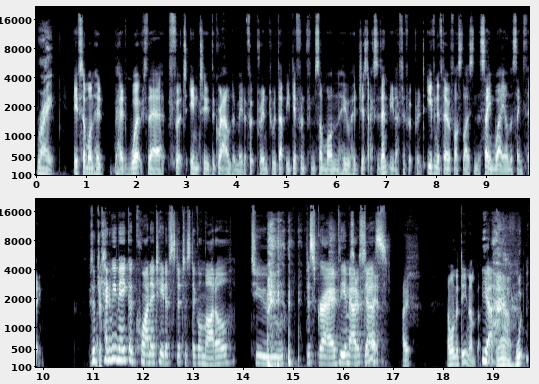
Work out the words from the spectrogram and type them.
right. if someone had had worked their foot into the ground and made a footprint, would that be different from someone who had just accidentally left a footprint, even if they were fossilized in the same way on the same thing? It's interesting. Can we make a quantitative statistical model to describe the amount of dust? I I want a D number. Yeah. Yeah. would,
